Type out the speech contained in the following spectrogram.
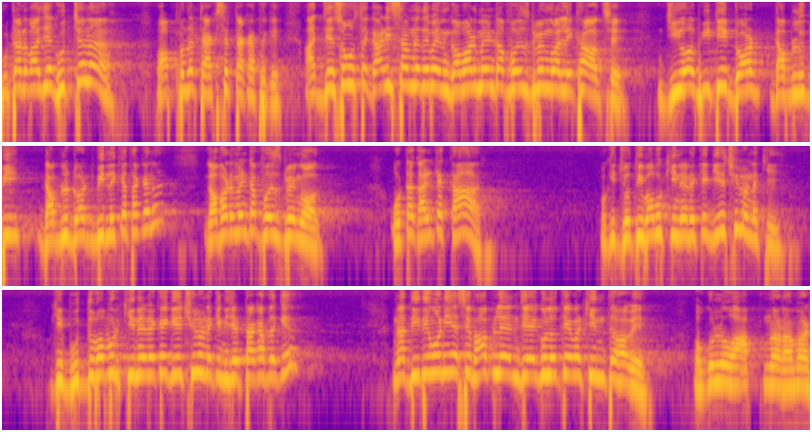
হুটার বাজিয়ে ঘুরছে না? আপনাদের ট্যাক্সের টাকা থেকে। আর যে সমস্ত গাড়ির সামনে দেবেন গভর্নমেন্ট অফ ওয়েস্ট বেঙ্গল লেখা আছে। জিও V T dot W B W dot B লেখা থাকে না? গভর্নমেন্ট অফ ওয়েস্ট বেঙ্গল ওটা গাড়িটা কার? ও কি জ্যোতিবাবু কিনে রেখে গিয়েছিল নাকি? ও কি বুদ্ধবাবুর কিনে রেখে গিয়েছিল নাকি নিজের টাকা থেকে? না দিদিমণি এসে ভাবলেন যে এগুলোকে এবার কিনতে হবে। ওগুলো আপনার আমার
